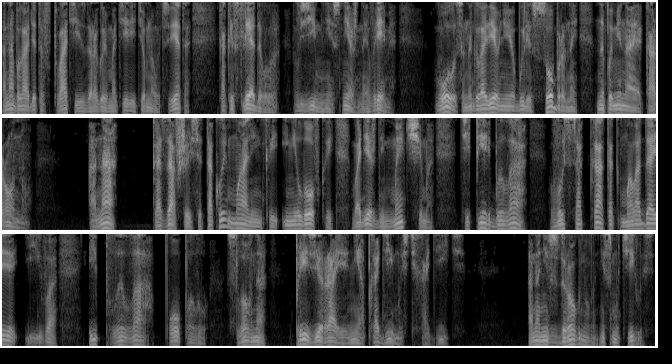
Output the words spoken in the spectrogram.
Она была одета в платье из дорогой материи темного цвета, как и следовало в зимнее снежное время — Волосы на голове у нее были собраны, напоминая корону. Она, казавшаяся такой маленькой и неловкой в одежде Мэтчима, теперь была высока, как молодая ива, и плыла по полу, словно презирая необходимость ходить. Она не вздрогнула, не смутилась,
